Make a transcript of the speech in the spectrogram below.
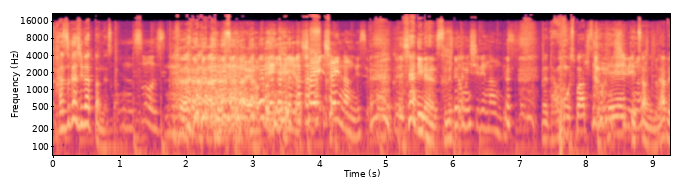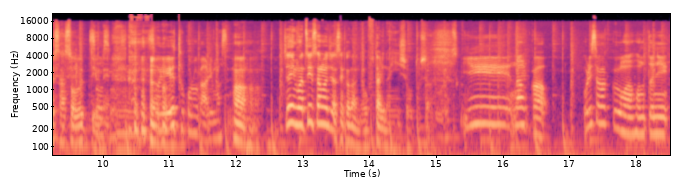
恥ずかしがったんですか？うんそうですね。いやいやシャイシャイなんですよ。え シャイなんですね。人見知りなんです。でタバコスパーって言って「へー」って言ってたのに鍋誘うっていうね。そうそう。そうそういうところがありますね。はあはあ。ちなみに松井さんはじゃあせっかくなんでお二人の印象としてはどうですか？いえなんか折坂君は本当に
